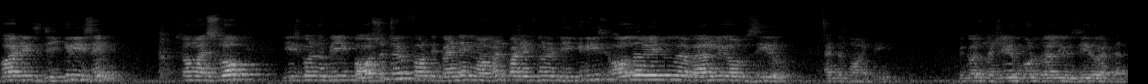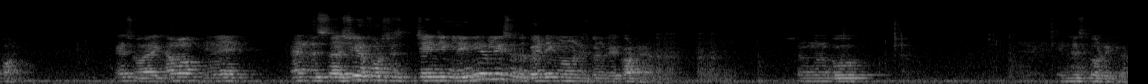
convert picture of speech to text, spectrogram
but it's decreasing. So my slope is going to be positive for the bending moment, but it's going to decrease all the way to a value of zero at the point E, because my shear force value is zero at that point. Okay, so I come up in a, and this uh, shear force is changing linearly, so the bending moment is going to be a quadratic. So I'm going to go in this particular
